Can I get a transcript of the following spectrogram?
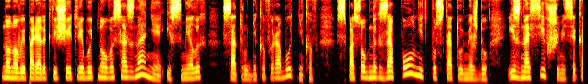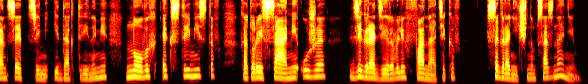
Но новый порядок вещей требует нового сознания и смелых сотрудников и работников, способных заполнить пустоту между износившимися концепциями и доктринами новых экстремистов, которые сами уже деградировали в фанатиков с ограниченным сознанием.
